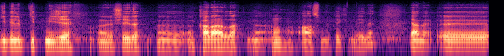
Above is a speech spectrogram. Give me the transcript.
gidilip gitmeyeceği e, şeyde e, kararı da yine Asım Gültekin'deydi. Yani e,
